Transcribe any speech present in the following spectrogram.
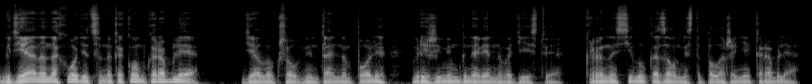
Где она находится? На каком корабле? Диалог шел в ментальном поле в режиме мгновенного действия. Кроносил указал местоположение корабля.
